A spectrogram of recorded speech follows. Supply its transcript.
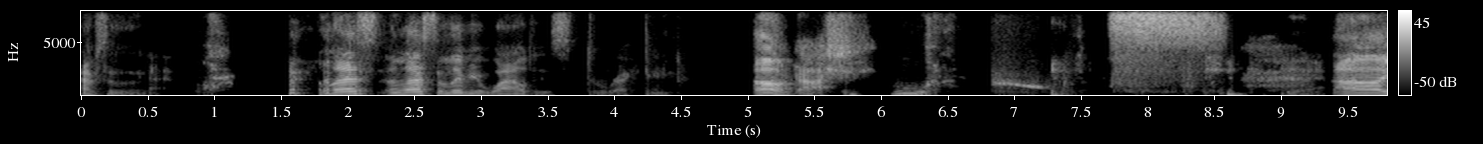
absolutely not. unless unless Olivia Wilde is directing. Oh gosh. uh,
